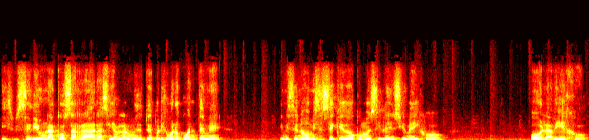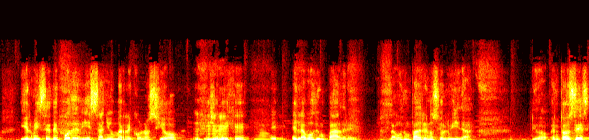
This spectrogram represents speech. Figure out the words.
y se dio una cosa rara, así, hablar un minuto, y después le dije, bueno, cuénteme. Y me dice, no, me dice, se quedó como en silencio y me dijo, hola, viejo. Y él me dice, después de 10 años me reconoció. Y yo le dije, "Eh, es la voz de un padre. La voz de un padre no se olvida. Digo, entonces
